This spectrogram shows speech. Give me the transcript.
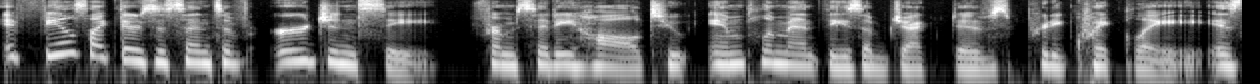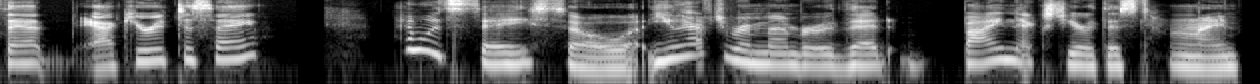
It feels like there's a sense of urgency from City Hall to implement these objectives pretty quickly. Is that accurate to say? I would say so. You have to remember that by next year at this time,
